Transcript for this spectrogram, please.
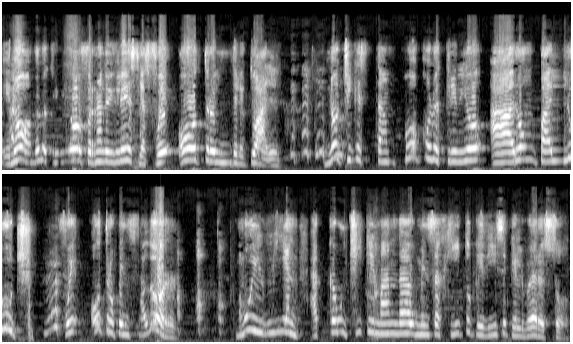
Eh, no, no lo escribió Fernando Iglesias, fue otro intelectual. No, chiques, tampoco lo escribió Aarón Paluch, fue otro pensador. Muy bien, acá un chique manda un mensajito que dice que el verso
